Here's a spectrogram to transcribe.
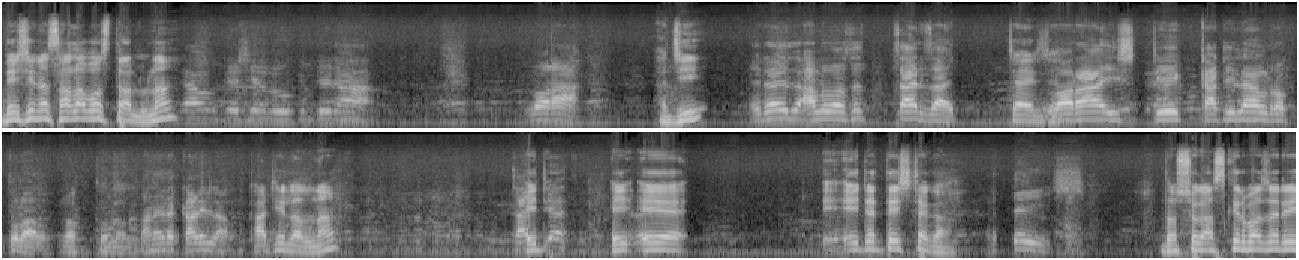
দেশি না সালা বস্তা আলু না জি। এটা আলু আছে চার জাত। চার। লড়া স্টিক কাটিলাল রক্তলাল। রক্ত লাল মানে এটা কাটিলাল কাঠি লাল না এটা তেইশ টাকা? তেইশ। দর্শক আজকের বাজারে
